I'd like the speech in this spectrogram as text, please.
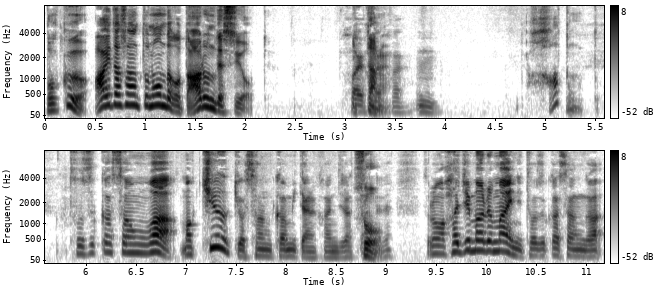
僕、相田さんと飲んだことあるんですよって。はい行ったのよはいはい。うん。はと思って。戸塚さんは、まあ、急遽参加みたいな感じだったんでね。その始まる前に戸塚さんが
